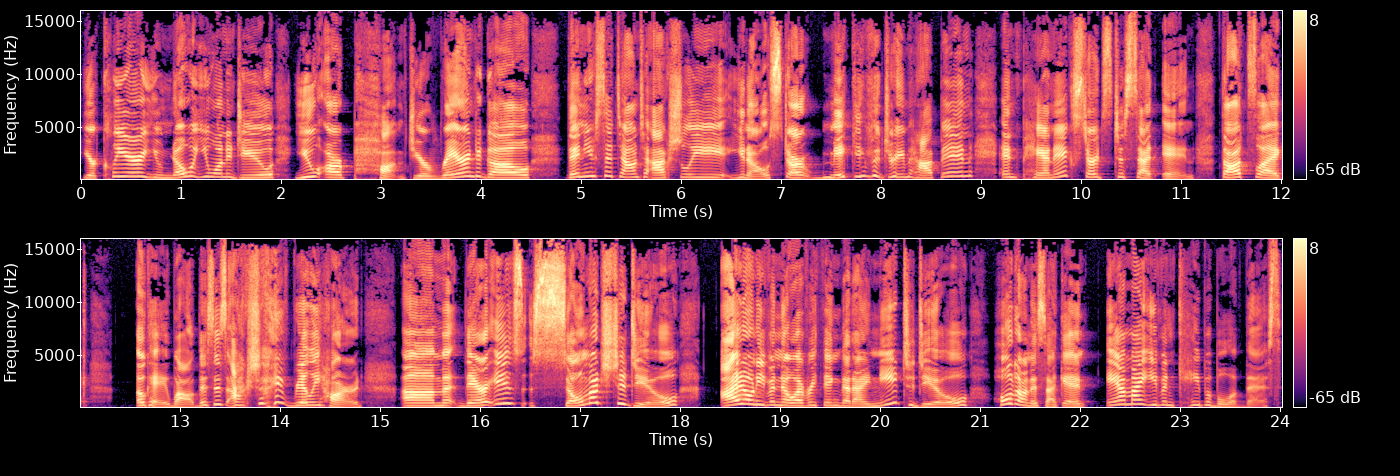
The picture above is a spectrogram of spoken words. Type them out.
you're clear, you know what you want to do, you are pumped, you're raring to go. Then you sit down to actually, you know, start making the dream happen, and panic starts to set in. Thoughts like, okay, wow, this is actually really hard. Um, there is so much to do. I don't even know everything that I need to do. Hold on a second. Am I even capable of this?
